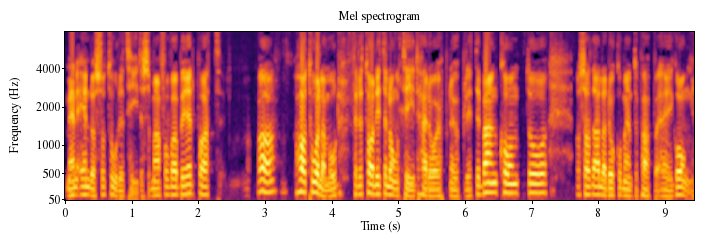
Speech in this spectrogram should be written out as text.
Men ändå så tog det tid, så man får vara beredd på att ja, ha tålamod. För det tar lite lång tid här då att öppna upp lite bankkonto och så att alla dokument och papper är igång.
